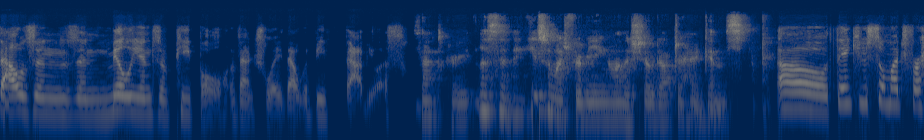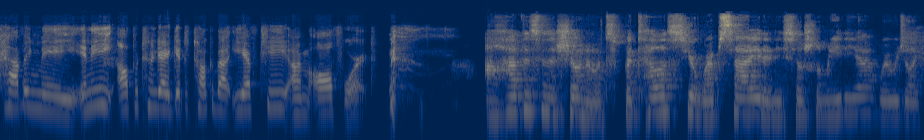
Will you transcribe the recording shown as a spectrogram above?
thousands and millions of people eventually. That would be fabulous. Sounds great. Listen, thank you so much for being on the show, Dr. Hankins. Oh, thank you so much for having me. Any opportunity I get to talk about EFT, I'm all for it. I'll have this in the show notes, but tell us your website, any social media. Where would you like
